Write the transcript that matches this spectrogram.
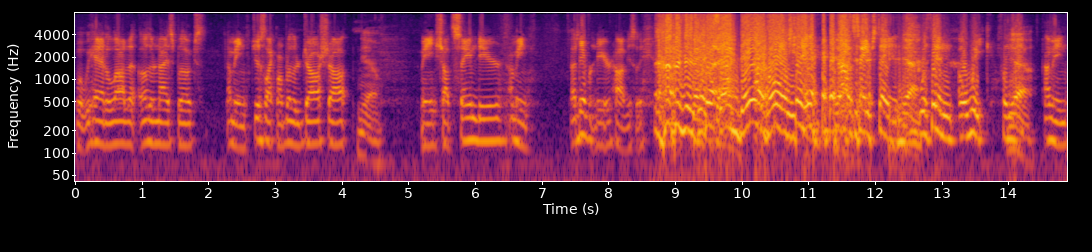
but we had a lot of other nice bucks. I mean, just like my brother Josh shot. yeah. I mean, he shot the same deer. I mean, a different deer, obviously. Same day. Holy stand, shit. not the same stand. Yeah. Within a week from Yeah. that. I mean,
